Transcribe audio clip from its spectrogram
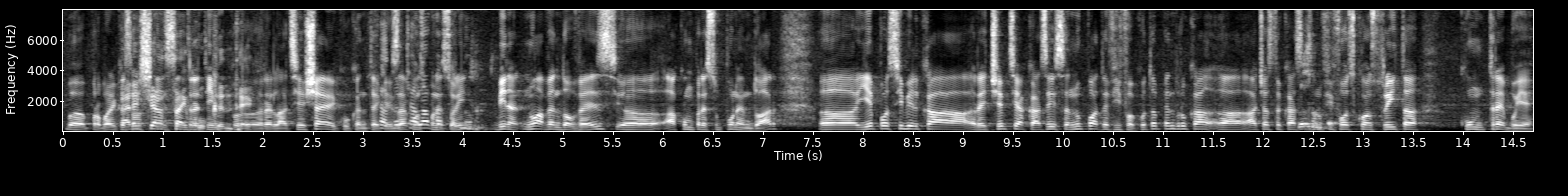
bă, probabil că Are s-au și stins asta e între cu timp cântec. uh, relație și aia e cu cântec, Și exact cum atunci spune n-a Sorin. Bine, nu avem dovezi, uh, acum presupunem doar. Uh, E posibil ca recepția casei să nu poată fi făcută pentru ca uh, această casă să nu fi fost construită cum trebuie.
